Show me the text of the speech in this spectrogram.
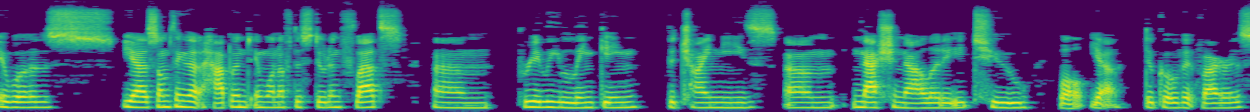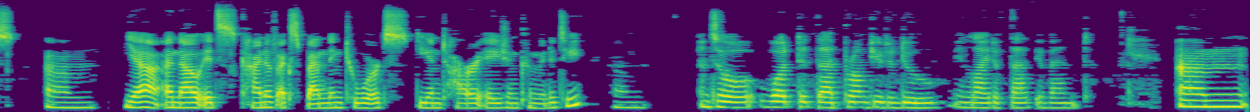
it was yeah something that happened in one of the student flats. Um, really linking the Chinese um nationality to well yeah the COVID virus. Um, yeah, and now it's kind of expanding towards the entire Asian community. Um, and so, what did that prompt you to do in light of that event? Um,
